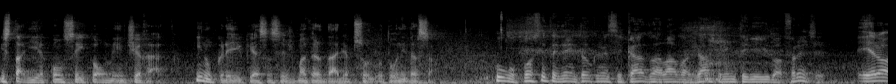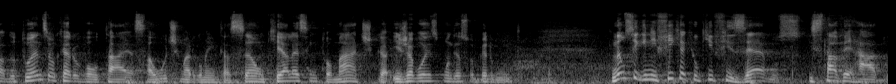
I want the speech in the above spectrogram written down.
estaria conceitualmente errado. E não creio que essa seja uma verdade absoluta ou universal. Hugo, posso entender então que nesse caso a Lava Jato não teria ido à frente? Heródoto, antes eu quero voltar a essa última argumentação, que ela é sintomática, e já vou responder a sua pergunta. Não significa que o que fizemos estava errado.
